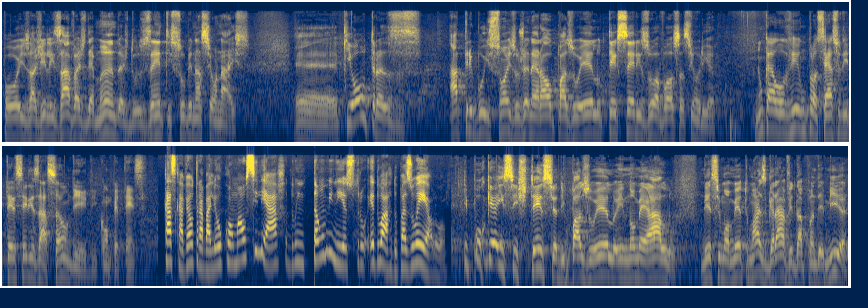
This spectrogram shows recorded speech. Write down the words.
pois agilizava as demandas dos entes subnacionais. É, que outras atribuições o general Pazuello terceirizou a Vossa Senhoria? Nunca houve um processo de terceirização de, de competência. Cascavel trabalhou como auxiliar do então ministro Eduardo Pazuello. E por que a insistência de Pazuello em nomeá-lo nesse momento mais grave da pandemia,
